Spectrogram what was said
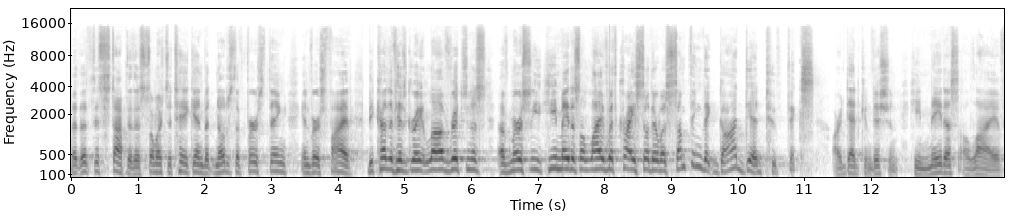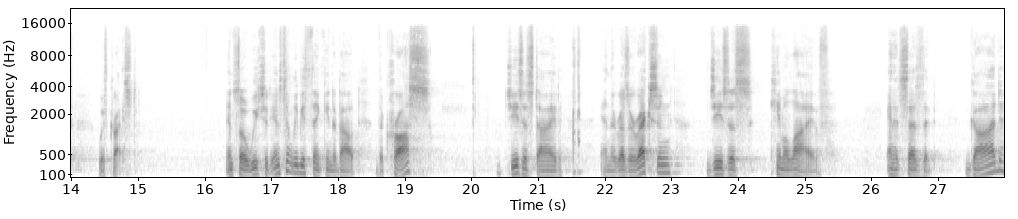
Let, us just stop there. There's so much to take in, but notice the first thing in verse 5. Because of his great love, richness of mercy, he made us alive with Christ. So there was something that God did to fix our dead condition. He made us alive with Christ. And so we should instantly be thinking about the cross, Jesus died, and the resurrection, Jesus came alive. And it says that God,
